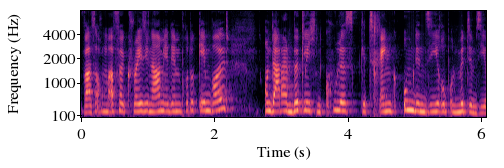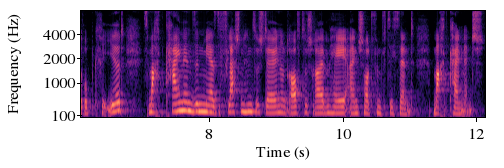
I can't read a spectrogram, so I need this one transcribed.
was auch immer für crazy Namen ihr dem Produkt geben wollt. Und da dann wirklich ein cooles Getränk um den Sirup und mit dem Sirup kreiert. Es macht keinen Sinn mehr, Flaschen hinzustellen und draufzuschreiben, hey, ein Shot 50 Cent. Macht kein Mensch.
